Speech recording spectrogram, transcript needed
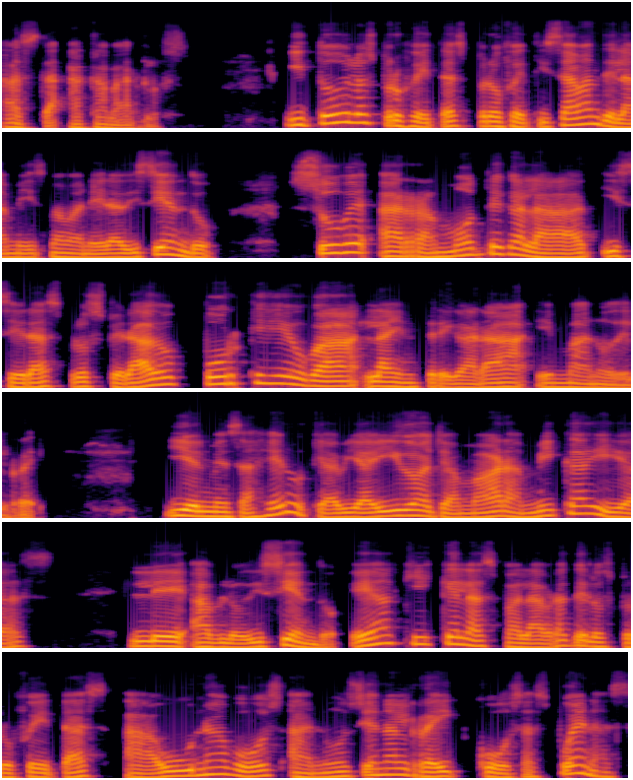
hasta acabarlos. Y todos los profetas profetizaban de la misma manera, diciendo, Sube a Ramot de Galaad y serás prosperado, porque Jehová la entregará en mano del rey. Y el mensajero que había ido a llamar a Micaías le habló diciendo, He aquí que las palabras de los profetas a una voz anuncian al rey cosas buenas.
